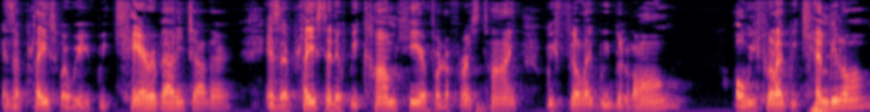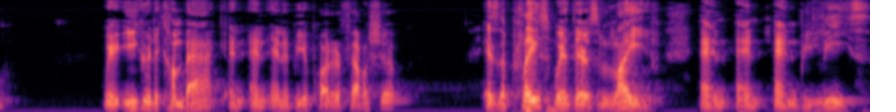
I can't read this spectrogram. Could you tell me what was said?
Is a place where we, we care about each other? Is a place that if we come here for the first time, we feel like we belong or we feel like we can belong? We're eager to come back and, and, and to be a part of the fellowship? is the place where there's life and, and, and release,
